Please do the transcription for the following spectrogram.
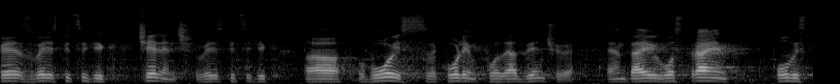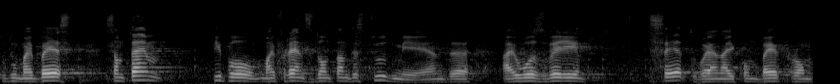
has very specific challenge, very specific uh, voice calling for the adventure. And I was trying always to do my best. Sometimes people, my friends, don't understood me, and uh, I was very sad when I come back from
